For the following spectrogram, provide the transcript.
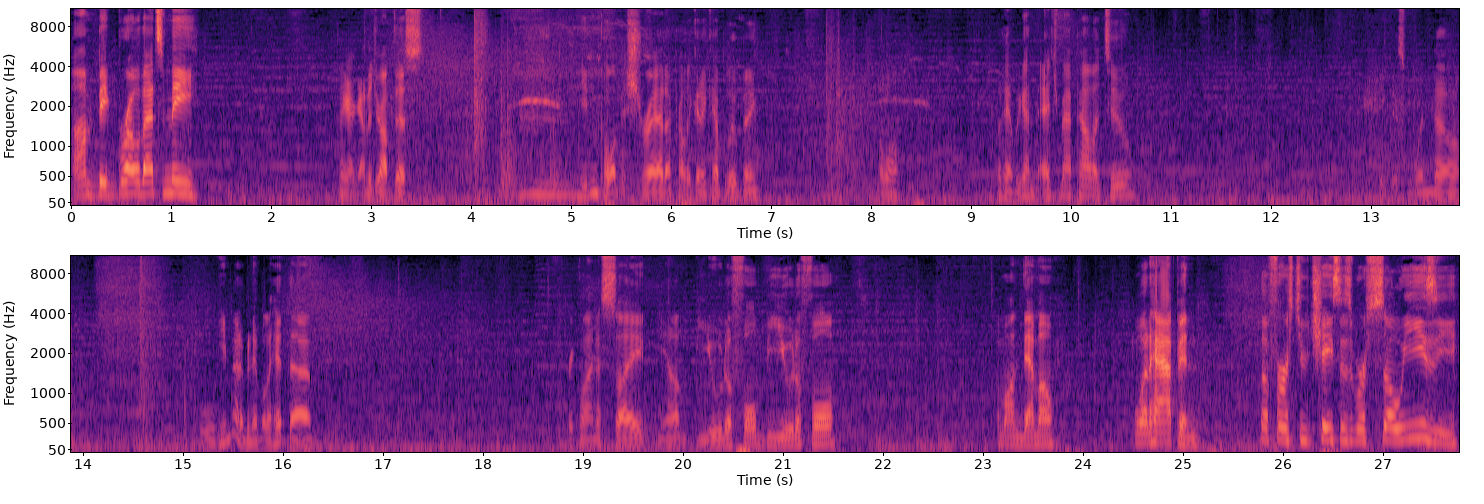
I'm big bro, that's me. I think I gotta drop this. He didn't pull up the shred. I probably could have kept looping. Oh well. But yeah, we got an edge map pallet too. Take this window. Ooh, he might have been able to hit that. Brick line of sight. Yep, beautiful, beautiful. Come on, demo. What happened? The first two chases were so easy.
